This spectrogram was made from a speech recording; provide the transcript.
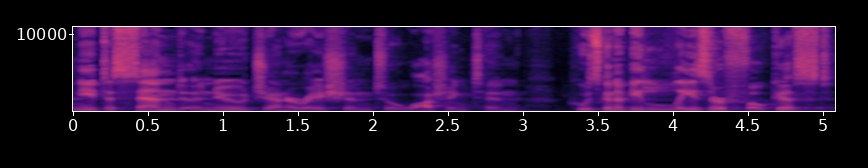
need to send a new generation to Washington who's going to be laser focused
